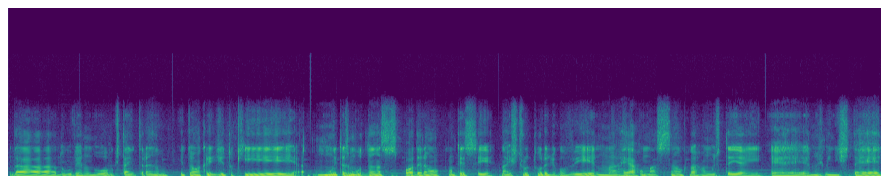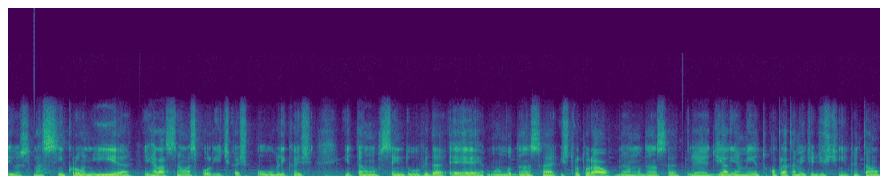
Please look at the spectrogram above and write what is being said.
da, do governo novo que está entrando. Então acredito que muitas mudanças poderão acontecer na estrutura de governo, na rearrumação que nós vamos ter aí é, nos ministérios, na sincronia em relação às políticas públicas. Então, sem dúvida, é uma mudança estrutural, né? uma mudança é, de alinhamento completamente distinto. Então,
